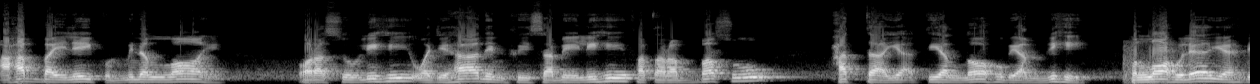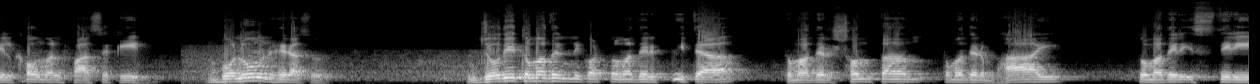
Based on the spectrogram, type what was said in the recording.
أحب إليكم من الله ورسوله وجهاد في سبيله فتربصوا হাত্তা ইয়াতি আল্লাহু বিআমরিহি, আল্লাহু লা ইয়াহদিল কওমাল ফাসিকিন। বলুন হেরাসুল যদি তোমাদের নিকট তোমাদের পিতা, তোমাদের সন্তান, তোমাদের ভাই, তোমাদের স্ত্রী,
